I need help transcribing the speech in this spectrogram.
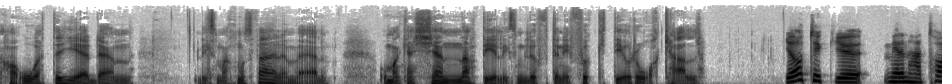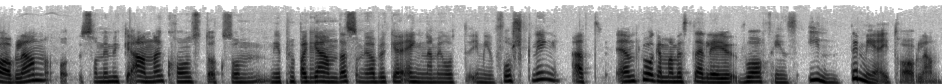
har, återger den liksom atmosfären väl. Och man kan känna att det liksom, luften är fuktig och råkall. Jag tycker ju med den här tavlan, som med mycket annan konst och som med propaganda som jag brukar ägna mig åt i min forskning, att en fråga man vill ställa är ju vad finns inte med i tavlan?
